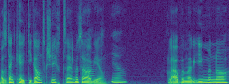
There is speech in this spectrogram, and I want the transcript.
Also dann geht die ganze Geschichte zusammen. Auseinander. Ja. Glauben wir immer noch,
